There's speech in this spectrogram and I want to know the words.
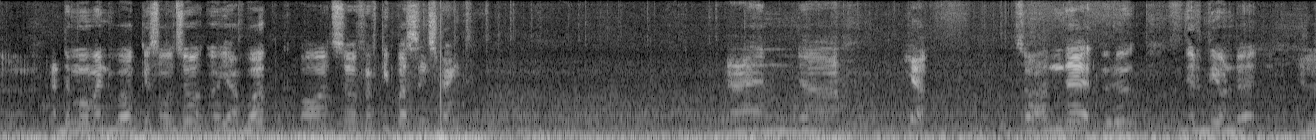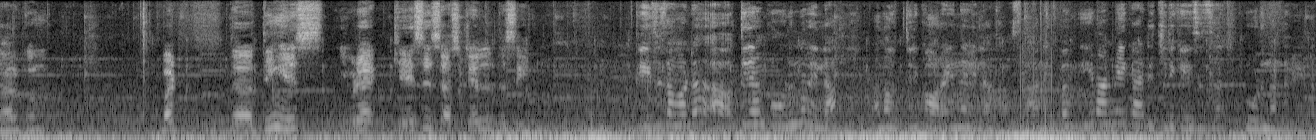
uh, at the moment work is also uh, yeah work also 50% strength. And uh, yeah. So അതിൻ്റെ ഒരു ധൃതിയുണ്ട്. എല്ലാവർക്കും ബട്ട് ദ തിങ് ഈസ് ഇവിടെ cases are still the same cases അങ്ങോട്ട് ഒത്തിരി കൂടുന്നതില്ല. എന്നാൽ ഒത്തിരി കുറയുന്നില്ല അവസ്ഥ ഇപ്പം ഈ വൺ വീക്ക് ആയിട്ട് ഇച്ചിരി കേസസ് കൂടുന്നുണ്ട് വീണ്ടും.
